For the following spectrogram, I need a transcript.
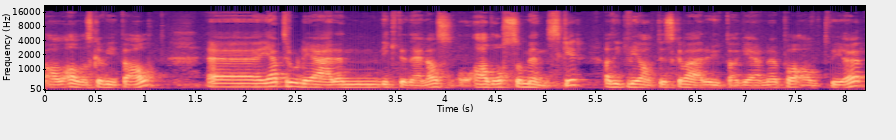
alle skal vite alt. Eh, jeg tror det er en viktig del av oss som mennesker. At ikke vi alltid skal være utagerende på alt vi gjør.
